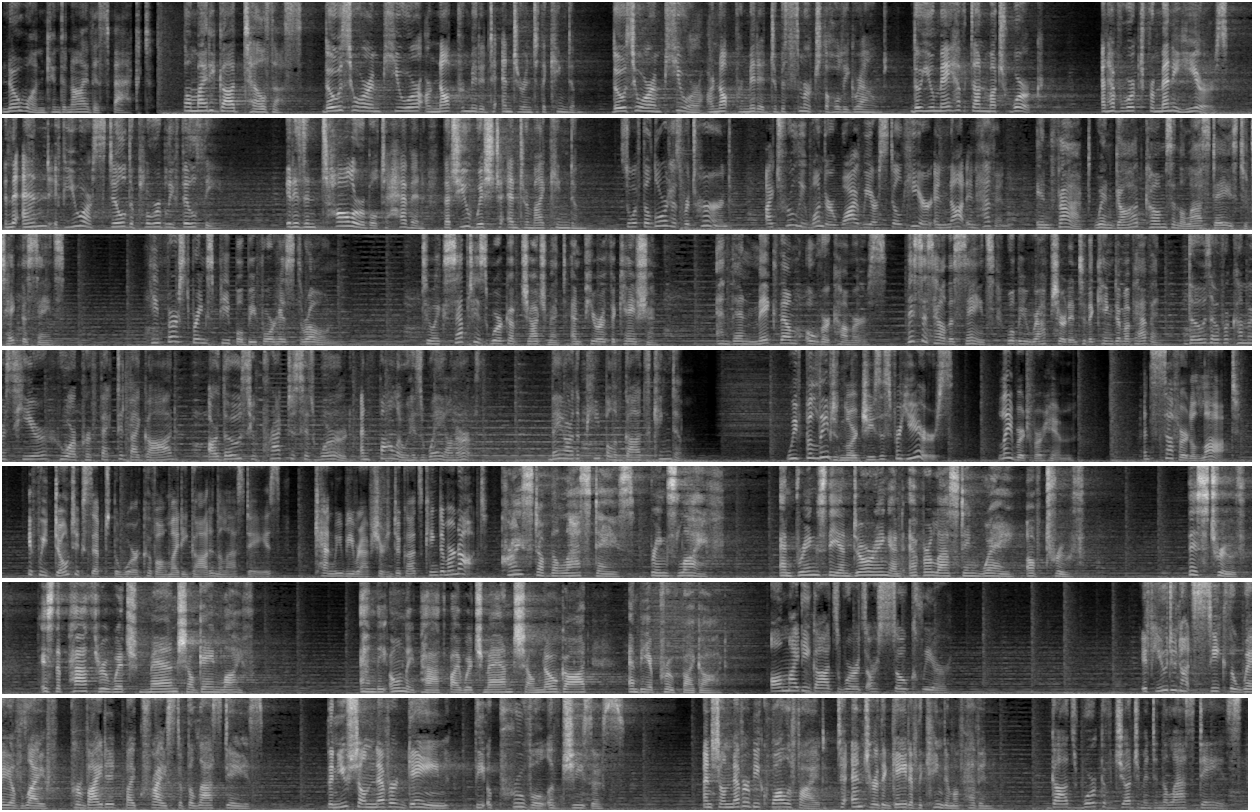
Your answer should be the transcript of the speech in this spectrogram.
No one can deny this fact. Almighty God tells us those who are impure are not permitted to enter into the kingdom. Those who are impure are not permitted to besmirch the holy ground. Though you may have done much work and have worked for many years, in the end, if you are still deplorably filthy, it is intolerable to heaven that you wish to enter my kingdom. So if the Lord has returned, I truly wonder why we are still here and not in heaven. In fact, when God comes in the last days to take the saints, he first brings people before his throne to accept his work of judgment and purification, and then make them overcomers. This is how the saints will be raptured into the kingdom of heaven. Those overcomers here who are perfected by God are those who practice His word and follow His way on earth. They are the people of God's kingdom. We've believed in Lord Jesus for years, labored for Him, and suffered a lot. If we don't accept the work of Almighty God in the last days, can we be raptured into God's kingdom or not? Christ of the last days brings life and brings the enduring and everlasting way of truth. This truth is the path through which man shall gain life, and the only path by which man shall know God and be approved by God. Almighty God's words are so clear. If you do not seek the way of life provided by Christ of the last days, then you shall never gain the approval of Jesus and shall never be qualified to enter the gate of the kingdom of heaven. God's work of judgment in the last days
